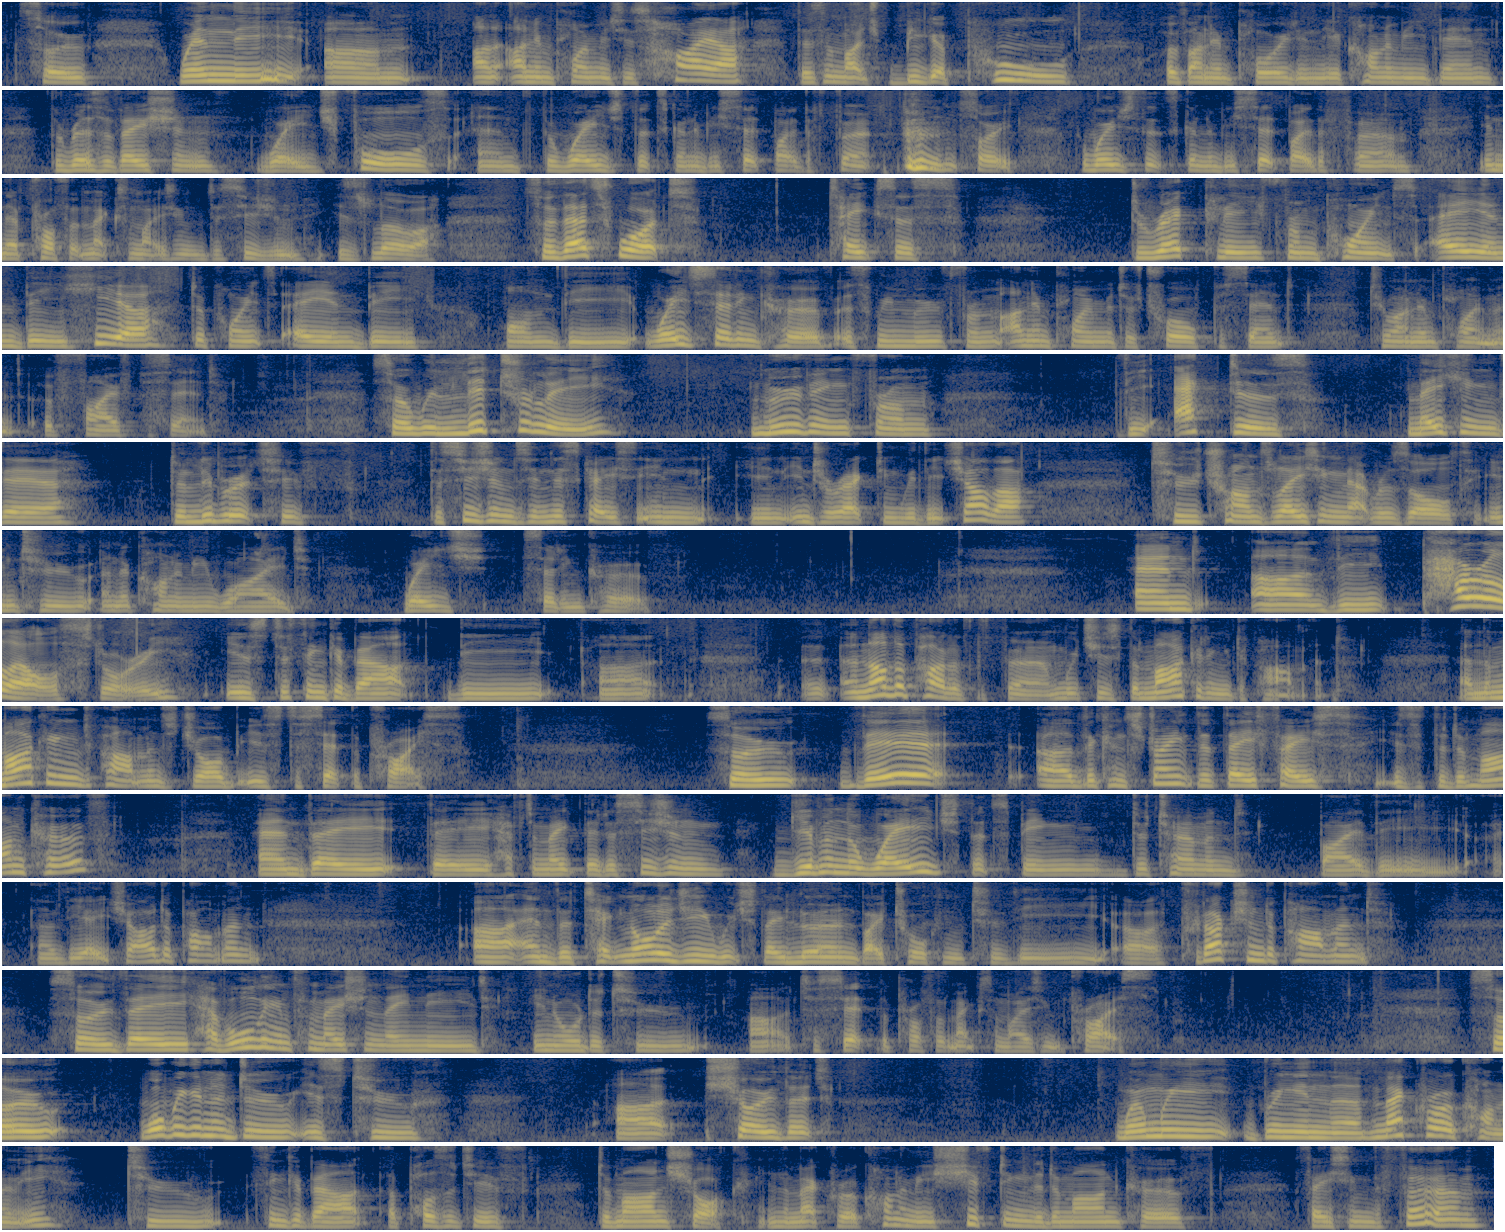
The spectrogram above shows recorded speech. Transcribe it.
So when the um, un unemployment is higher, there's a much bigger pool of unemployed in the economy than the reservation wage falls and the wage that's going to be set by the firm, sorry, the wage that's going to be set by the firm in their profit maximizing decision is lower. So that's what takes us directly from points A and B here to points A and B on the wage setting curve as we move from unemployment of 12% to unemployment of 5%. So we're literally moving from the actors making their deliberative decisions, in this case in, in interacting with each other, to translating that result into an economy-wide wage setting curve. And uh, the parallel story is to think about the, uh, another part of the firm, which is the marketing department. And the marketing department's job is to set the price. So their uh, the constraint that they face is the demand curve, and they, they have to make their decision given the wage that's being determined by the, uh, the HR department, uh, and the technology which they learn by talking to the uh, production department. So they have all the information they need in order to, uh, to set the profit maximizing price. So what we're going to do is to uh, show that when we bring in the macroeconomy to think about a positive demand shock in the macroeconomy, shifting the demand curve facing the firm,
